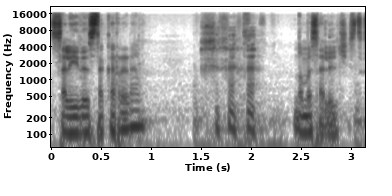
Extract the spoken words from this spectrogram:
salir de esta carrera? No me salió el chiste.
